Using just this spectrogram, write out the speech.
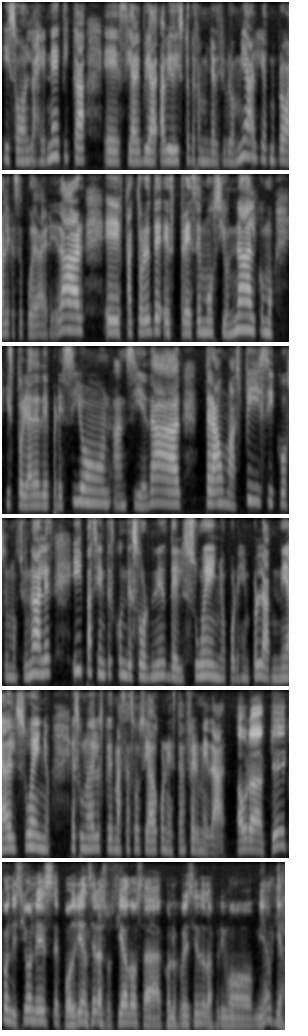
y son la genética, eh, si ha, habido historia familiar de fibromialgia, es muy probable que se pueda heredar, eh, factores de estrés emocional como historia de depresión, ansiedad, traumas físicos, emocionales y pacientes con desórdenes del sueño, por ejemplo, la apnea del sueño es uno de los que más se ha asociado con esta enfermedad. Ahora, ¿qué condiciones eh, podrían ser asociados a, con lo que viene siendo la fibromialgia?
